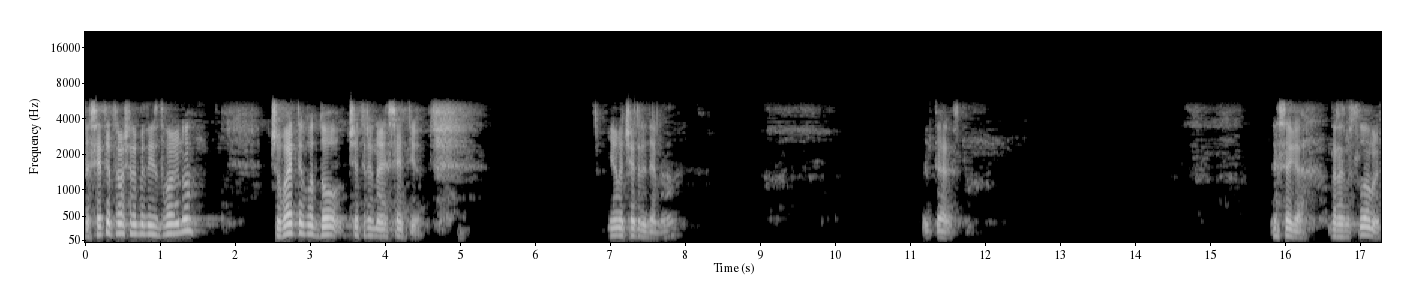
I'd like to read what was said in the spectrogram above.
10-тиот требаше да биде издвоено, чувајте го до 14-тиот. Имаме 4 дена. Интересно. Е сега, да размислуваме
